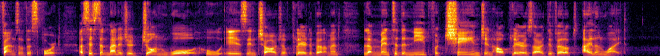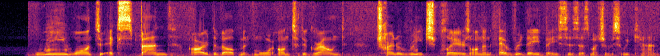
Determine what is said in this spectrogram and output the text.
fans of the sport. Assistant manager John Wall, who is in charge of player development, lamented the need for change in how players are developed island wide. We want to expand our development more onto the ground, trying to reach players on an everyday basis as much as we can.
